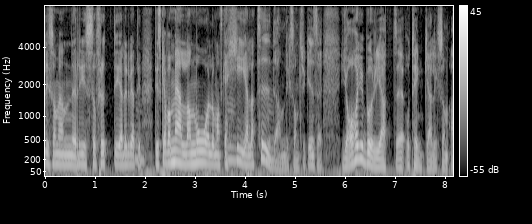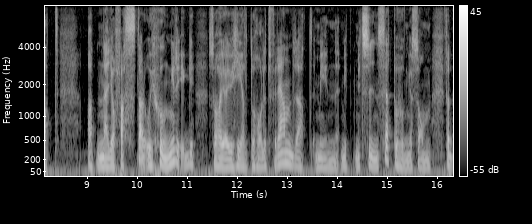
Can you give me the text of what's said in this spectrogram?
liksom en risofrutti eller du vet, mm. det, det, ska vara mellanmål och man ska mm. hela tiden liksom trycka in sig. Jag har ju börjat eh, att tänka liksom att att när jag fastar och är hungrig så har jag ju helt och hållet förändrat min, mitt, mitt synsätt på hunger som, för att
